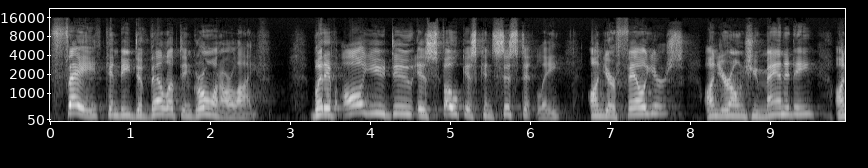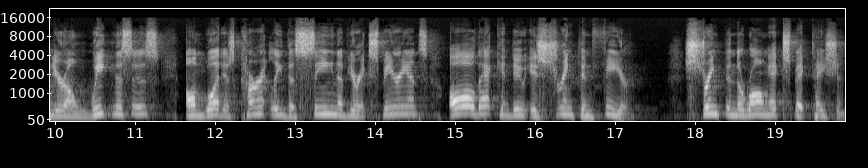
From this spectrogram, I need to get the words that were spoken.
faith can be developed and grow in our life. But if all you do is focus consistently on your failures, on your own humanity, on your own weaknesses, on what is currently the scene of your experience, all that can do is strengthen fear, strengthen the wrong expectation.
